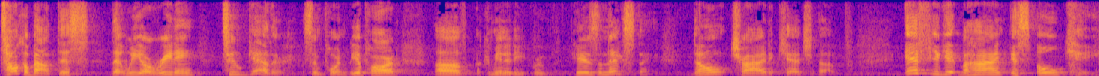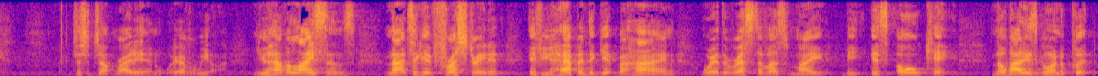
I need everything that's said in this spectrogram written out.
talk about this that we are reading together. It's important. Be a part of a community group. Here's the next thing don't try to catch up. If you get behind, it's okay. Just jump right in wherever we are. You have a license not to get frustrated if you happen to get behind where the rest of us might be. It's okay. Nobody's going to put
